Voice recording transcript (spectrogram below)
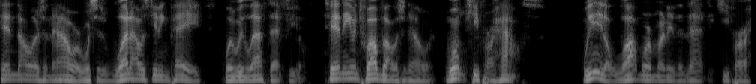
$10 an hour, which is what I was getting paid when we left that field. 10, even $12 an hour won't keep our house. We need a lot more money than that to keep our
